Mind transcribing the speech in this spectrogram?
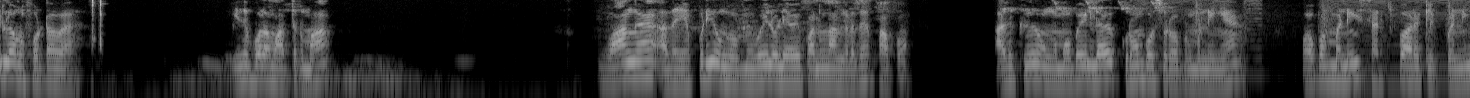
உள்ள உங்கள் ஃபோட்டோவை இது போல் மாற்றணுமா வாங்க அதை எப்படி உங்கள் மொபைல் வழியாகவே பண்ணலாங்கிறத பார்ப்போம். அதுக்கு உங்கள் மொபைலில் குரோம் பவுசர் ஓப்பன் பண்ணிங்க. ஓப்பன் பண்ணி சர்ச் பாரை கிளிக் பண்ணி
